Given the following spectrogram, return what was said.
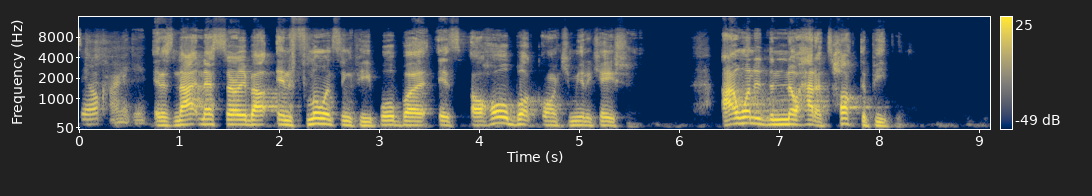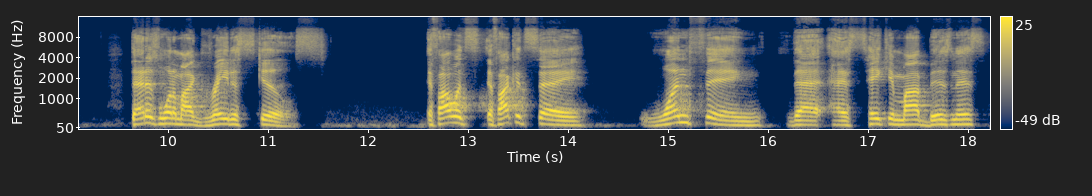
Dale Carnegie. It is not necessarily about influencing people, but it's a whole book on communication. I wanted to know how to talk to people. That is one of my greatest skills. If I would if I could say one thing that has taken my business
